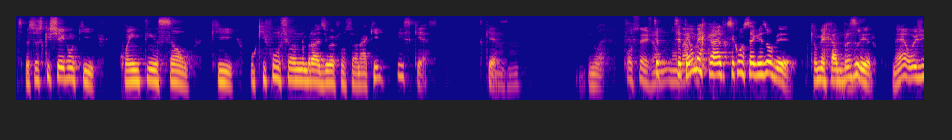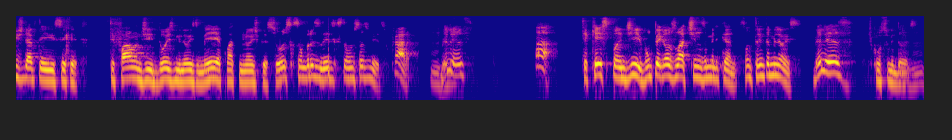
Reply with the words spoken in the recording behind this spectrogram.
As pessoas que chegam aqui com a intenção que o que funciona no Brasil vai funcionar aqui, esquece. Esquece. Uhum. Não é. Ou seja, você, você tem pra... um mercado que você consegue resolver, que é o mercado uhum. brasileiro. Né? Hoje a gente deve ter cerca. Se falam de 2 milhões e meio, 4 milhões de pessoas que são brasileiros que estão nos Estados Unidos. Cara, uhum. beleza. Ah, você quer expandir? Vamos pegar os latinos americanos. São 30 milhões. Beleza, de consumidores. Uhum.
